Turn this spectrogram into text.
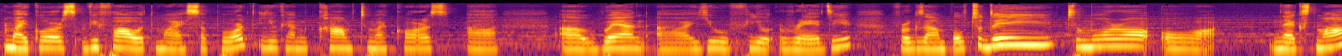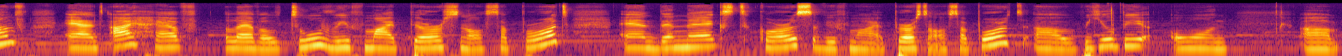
my course without my support. You can come to my course uh, uh when uh, you feel ready. For example, today, tomorrow, or next month, and I have level 2 with my personal support and the next course with my personal support uh, will be on um,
